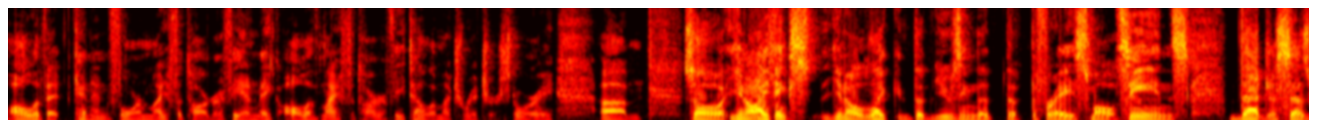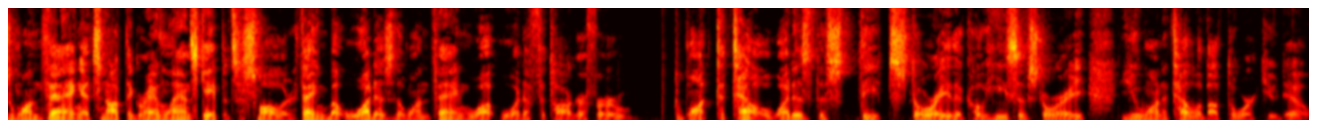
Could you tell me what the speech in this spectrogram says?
all of it can inform my photography and make all of my photography tell a much richer story. Um, so, you know, I think, you know, like the using the, the, the phrase small scenes, that just says one thing. It's not the grand landscape; it's a smaller thing. But what is the one thing? What would a photographer want to tell? What is the, the story, the cohesive story you want to tell about the work you do?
